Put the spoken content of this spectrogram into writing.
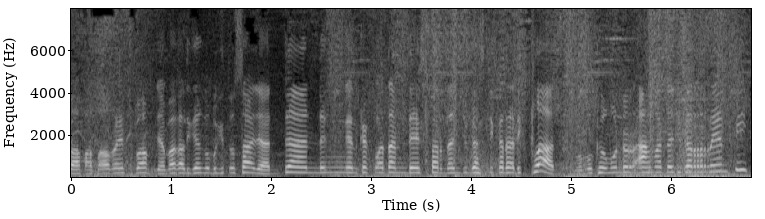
buff atau red buffnya bakal diganggu begitu saja. Dan dengan kekuatan Dexter dan juga stiker dari Cloud, memukul mundur Ahmad dan juga Renvi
